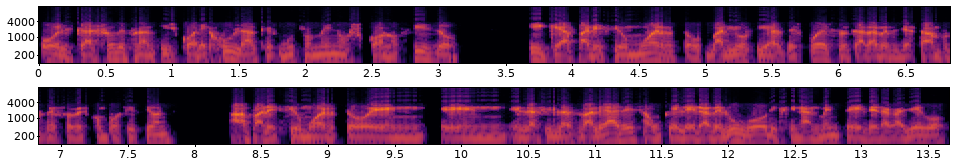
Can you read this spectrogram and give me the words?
O el caso de Francisco Arejula, que es mucho menos conocido y que apareció muerto varios días después, el cadáver ya estaba en proceso de descomposición, apareció muerto en, en, las Islas Baleares, aunque él era de Lugo, originalmente él era gallego,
